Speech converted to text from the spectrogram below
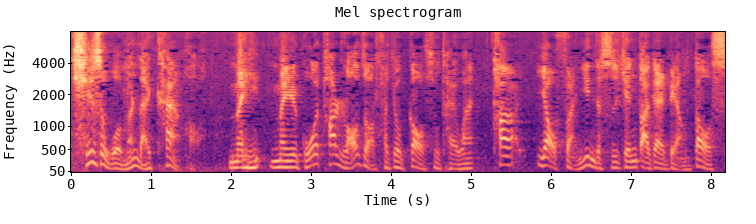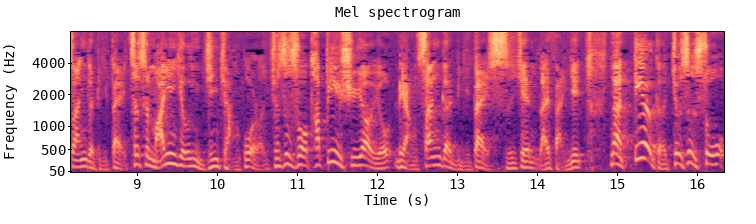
其实我们来看哈，美美国他老早他就告诉台湾，他要反应的时间大概两到三个礼拜。这次马英九已经讲过了，就是说他必须要有两三个礼拜时间来反应。那第二个就是说，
